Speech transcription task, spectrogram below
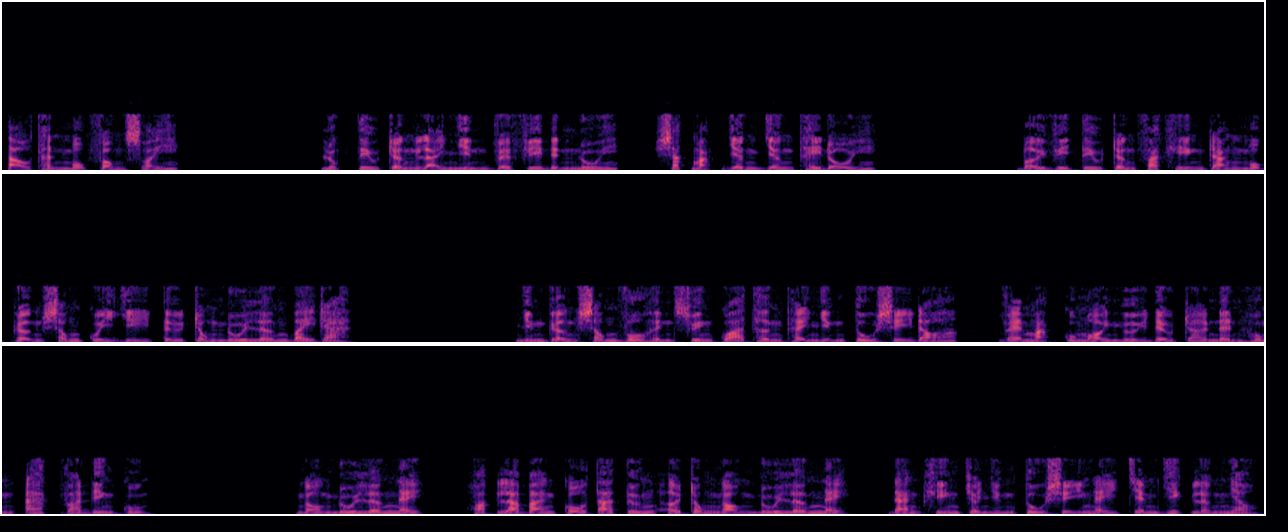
tạo thành một vòng xoáy. Lúc Tiêu Trần lại nhìn về phía đỉnh núi, sắc mặt dần dần thay đổi. Bởi vì Tiêu Trần phát hiện rằng một gợn sóng quỷ dị từ trong núi lớn bay ra. Những gợn sóng vô hình xuyên qua thân thể những tu sĩ đó, vẻ mặt của mọi người đều trở nên hung ác và điên cuồng. Ngọn núi lớn này, hoặc là bàn cổ tà tướng ở trong ngọn núi lớn này, đang khiến cho những tu sĩ này chém giết lẫn nhau.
